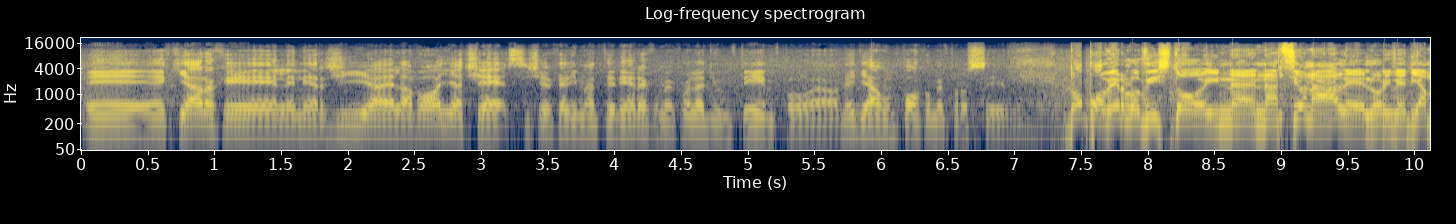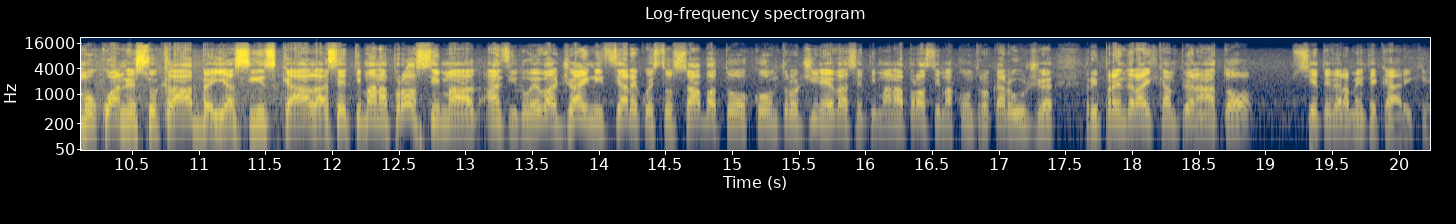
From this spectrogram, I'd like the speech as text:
È chiaro che l'energia e la voglia c'è, si cerca di mantenere come quella di un tempo, eh, vediamo un po' come prosegue. Dopo averlo visto in nazionale, lo rivediamo qua nel suo club, Yassin Scala. Settimana prossima, anzi doveva già iniziare questo sabato contro Ginevra, settimana prossima contro Carouge riprenderà il campionato, siete veramente carichi?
